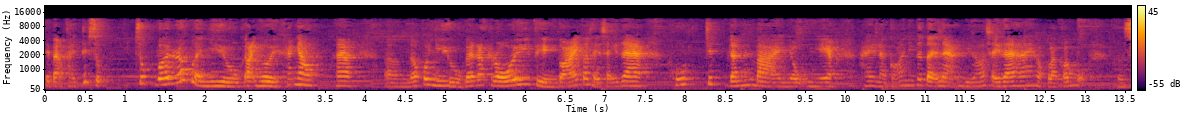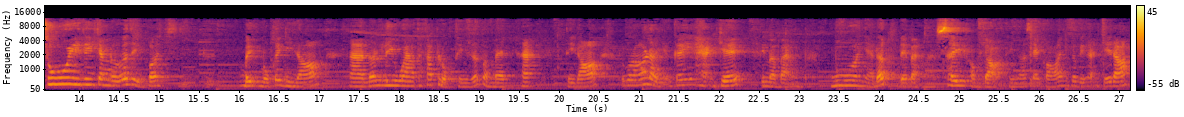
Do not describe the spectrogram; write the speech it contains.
thì bạn phải tiếp xúc xúc với rất là nhiều loại người khác nhau ha. À, nó có nhiều cái rắc rối phiền toái có thể xảy ra hút chích đánh bài nhậu nhẹt hay là có những cái tệ nạn gì đó xảy ra hay hoặc là có một ờ, xui đi chăng nữa thì có bị một cái gì đó à, nó liên quan tới pháp luật thì rất là mệt ha. Thì đó lúc đó là những cái hạn chế. Khi mà bạn mua nhà đất để bạn xây phòng trọ thì nó sẽ có những cái việc hạn chế đó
